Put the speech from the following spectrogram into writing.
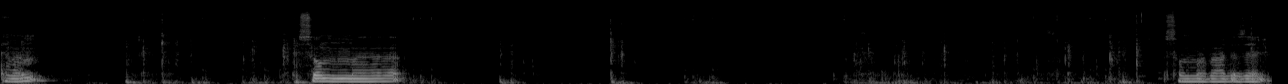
تمام. ثم ثم بعد ذلك.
